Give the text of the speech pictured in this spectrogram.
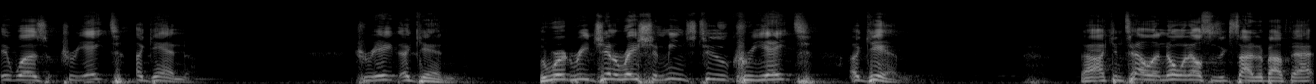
it was create again. Create again. The word regeneration means to create again. Now, I can tell that no one else is excited about that.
